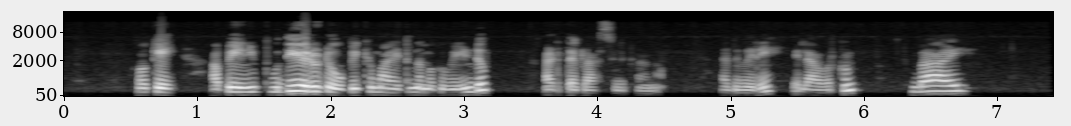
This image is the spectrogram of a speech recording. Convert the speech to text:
ഓക്കെ അപ്പൊ ഇനി പുതിയൊരു ടോപ്പിക്കുമായിട്ട് നമുക്ക് വീണ്ടും അടുത്ത ക്ലാസ്സിൽ കാണാം. അതുവരെ എല്ലാവർക്കും ബൈ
